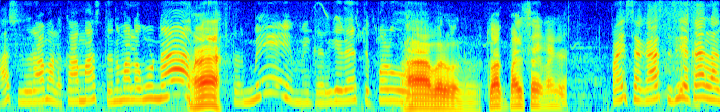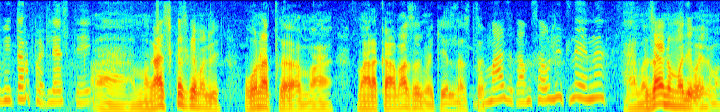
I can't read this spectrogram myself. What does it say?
असं जर आम्हाला काम असतं ना मला उन्हात हा. तर मी मी घरी गेले असते हा बरोबर बरोबर. तो पैसा आहे म्हणजे पैसा का असते? ते काय मी तर पडले असते. हा मग असं कसं काय म्हणजे? उन्हात का मा- मला काम असंच मी केलं मग नसतं माझं काम सावलीतलं आहे ना. हा मग जाय ना मध्ये होईल मग.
